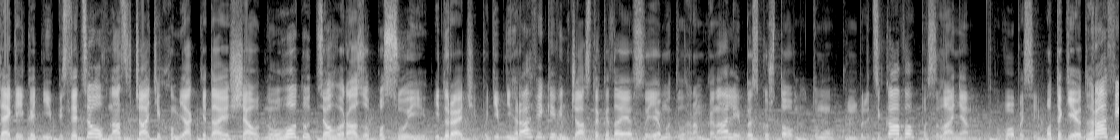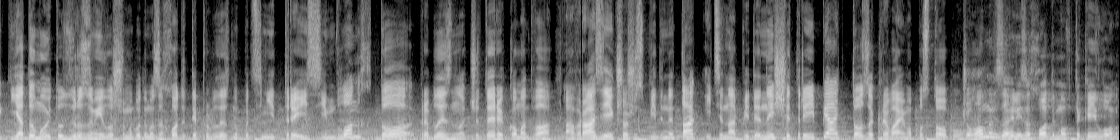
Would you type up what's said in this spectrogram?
Декілька днів після цього в нас в чаті хом'як кидає ще одну угоду, цього разу по суї. І до речі, подібні графіки він часто кидає в своєму телеграм-каналі безкоштовно. Тому кому буде цікаво, посилання в описі. Отакий от графік. Я думаю, тут зрозуміло, що ми будемо заходити приблизно по ціні 3,7 в лонг до приблизно 4,2. А в разі, якщо щось піде не так і ціна піде нижче 3,5, то закриваємо по стопу. Чого ми взагалі заходимо в такий лонг?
